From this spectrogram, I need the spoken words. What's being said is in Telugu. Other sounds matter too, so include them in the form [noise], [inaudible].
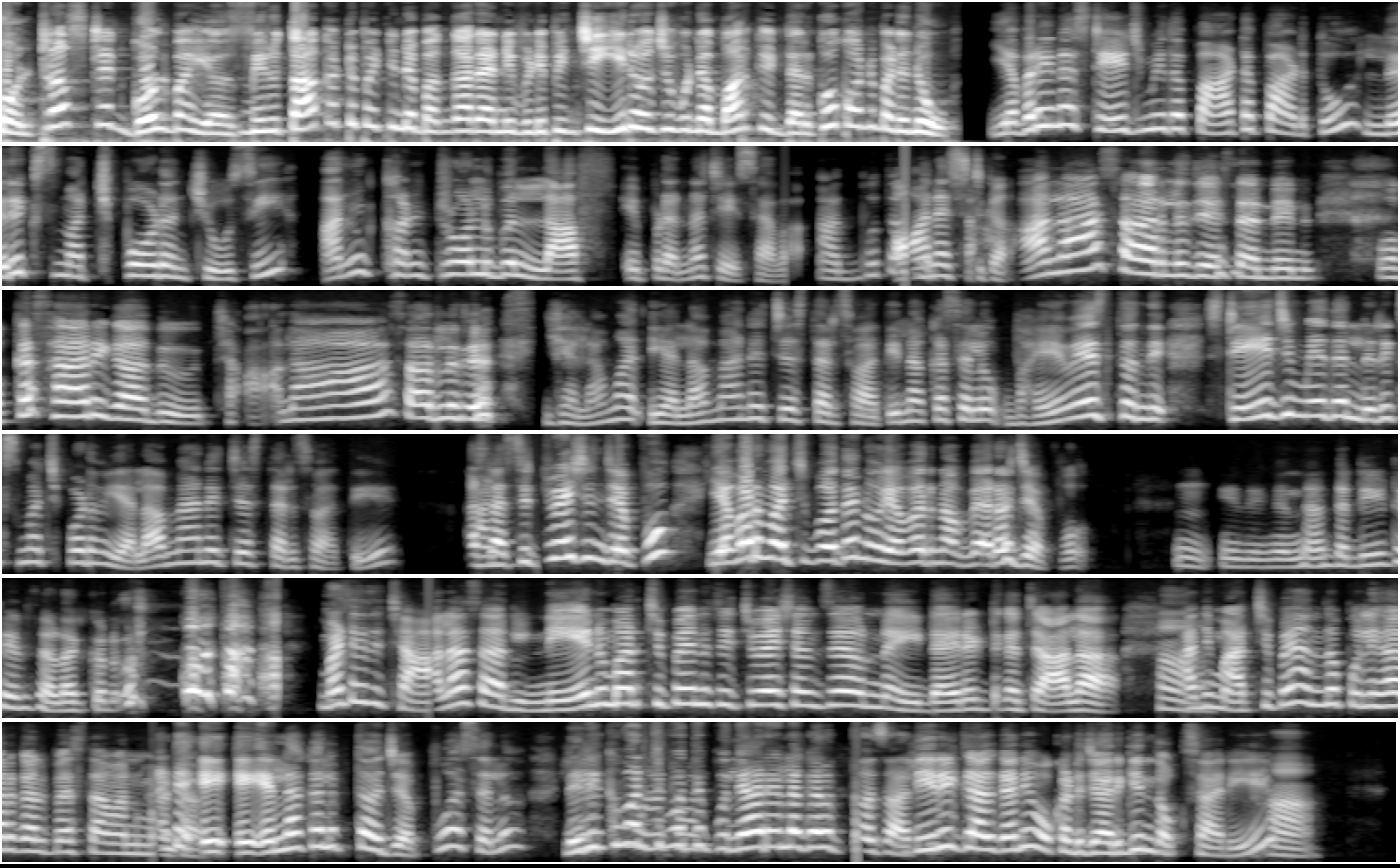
Gold trusted gold buyers. మీరు తాకట్టు పెట్టిన బంగారాన్ని విడిపించి ఈ రోజు ఉన్న మార్కెట్ ధరకు కొనబడను. ఎవరైనా స్టేజ్ మీద పాట పాడుతూ లిరిక్స్ మర్చిపోవడం చూసి అన్కంట్రోలబుల్ లాఫ్ ఎప్పుడన్నా చేసావా అద్భుతం Honest గా. చాలా సార్లు చేశాను నేను. ఒక్కసారి కాదు చాలా సార్లు ఎలా మా- ఎలా మేనేజ్ చేస్తారు స్వాతి? నాకు అసలు భయం వేస్తుంది. స్టేజ్ మీద లిరిక్స్ మర్చిపోవడం ఎలా మేనేజ్ చేస్తారు స్వాతి? అసలు సిచ్యువేషన్ చెప్పు. ఎవరు మర్చిపోతే నువ్వు ఎవరు నవ్వారో చెప్పు. ఇది నేను అంత డీటెయిల్స్ అడగను. బట్ ఇది చాలా సార్లు. నేను మర్చిపోయిన సిచ్యువేషన్స్ ఉన్నాయి డైరెక్ట్గా చాలా. అది మర్చిపోయి అందులో పులిహార కలిపేస్తాం అనమాట ఎలా కలుపుతావు చెప్పు అసలు? లిరిక్ మర్చిపోతే పులిహార ఎలా కలుపుతావు లిరిక్ కాదు కానీ ఒకటి జరిగింది ఒకసారి.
